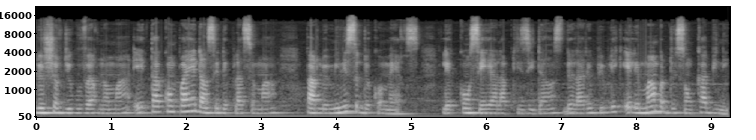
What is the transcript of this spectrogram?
Le chef du gouvernement est accompagné dans ses déplacements par le ministre du Commerce, les conseillers à la présidence de la République et les membres de son cabinet,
